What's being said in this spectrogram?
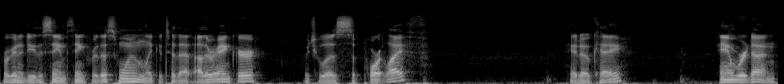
We're going to do the same thing for this one, link it to that other anchor, which was support life. Hit OK. And we're done.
